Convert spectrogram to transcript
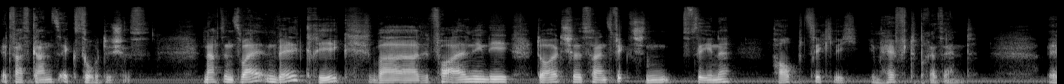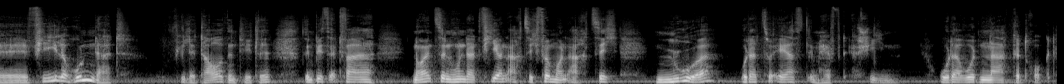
etwas ganz Exotisches. Nach dem Zweiten Weltkrieg war vor allen Dingen die deutsche Science-Fiction-Szene hauptsächlich im Heft präsent. Äh, viele hundert, viele tausend Titel sind bis etwa 1984, 85 nur oder zuerst im Heft erschienen oder wurden nachgedruckt.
